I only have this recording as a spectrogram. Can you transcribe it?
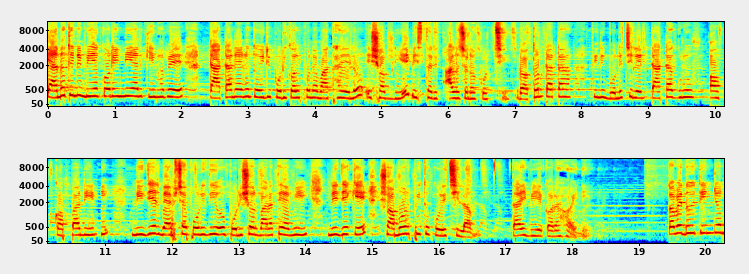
কেন তিনি বিয়ে করেননি আর কীভাবে টাটা ন্যানো তৈরি পরিকল্পনা মাথায় এলো, এসব নিয়ে বিস্তারিত আলোচনা করছি। রতন টাটা, তিনি বলেছিলেন, টাটা গ্রুপ অফ কোম্পানির নিজের ব্যবসা পরিধি ও পরিসর বাড়াতে আমি নিজেকে সমর্পিত করেছিলাম, তাই বিয়ে করা হয়নি। তবে দুই তিনজন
